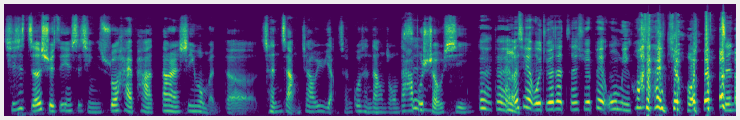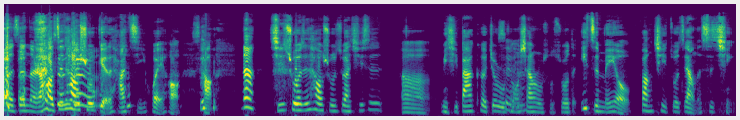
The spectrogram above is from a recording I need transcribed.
其实哲学这件事情说害怕，当然是因为我们的成长、教育、养成过程当中，大家不熟悉。对对，嗯、而且我觉得哲学被污名化太久了，真的真的。然后这套书给了他机会哈。好，那其实除了这套书之外，其实呃，米奇巴克就如同香茹所说的，一直没有放弃做这样的事情。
